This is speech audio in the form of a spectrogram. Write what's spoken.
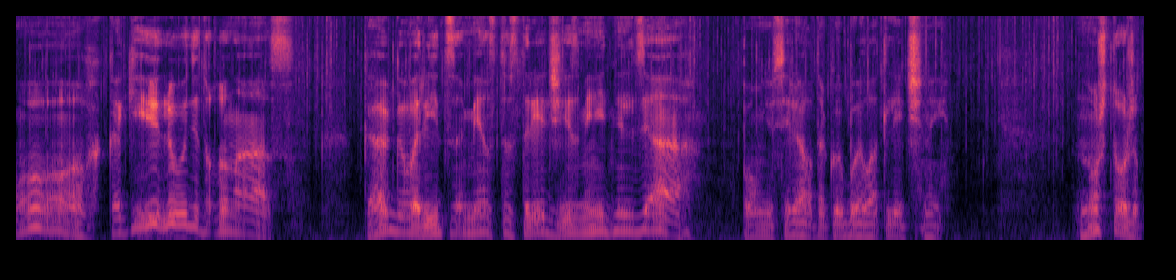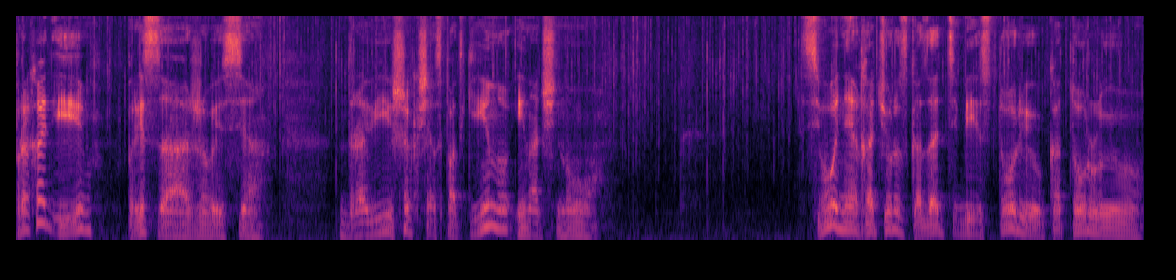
Ох, какие люди тут у нас. Как говорится, место встречи изменить нельзя. Помню, сериал такой был отличный. Ну что же, проходи, присаживайся. Дровишек сейчас подкину и начну. Сегодня я хочу рассказать тебе историю, которую...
